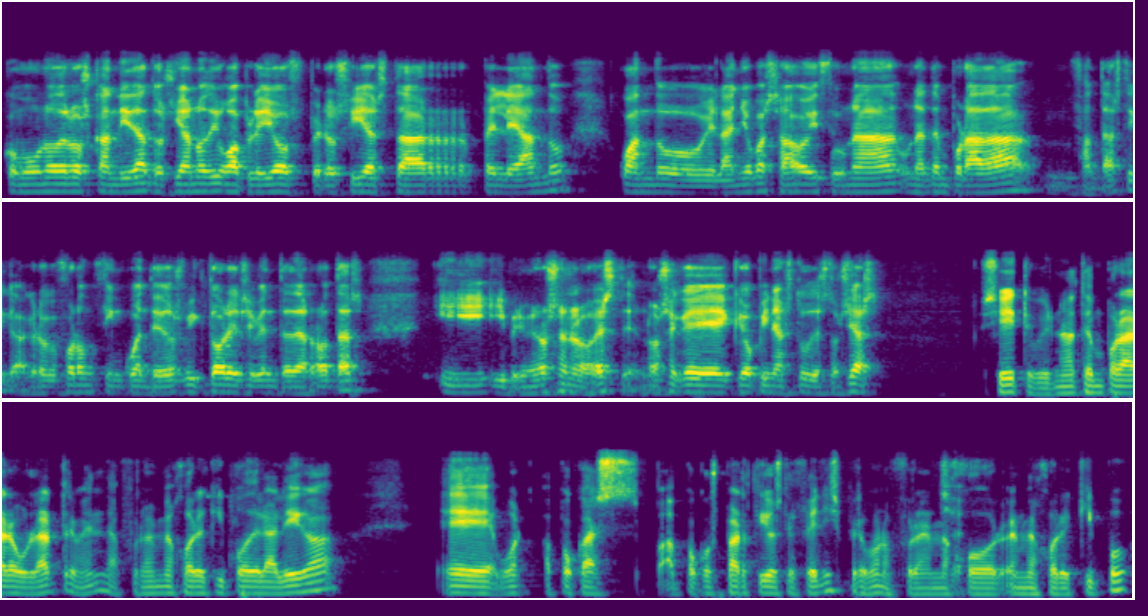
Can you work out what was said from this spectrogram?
como uno de los candidatos, ya no digo a playoffs, pero sí a estar peleando, cuando el año pasado hizo una, una temporada fantástica. Creo que fueron 52 victorias y 20 derrotas y, y primeros en el oeste. No sé qué, qué opinas tú de estos Jazz. Sí, tuvieron una temporada regular tremenda. Fueron el mejor equipo de la liga eh, bueno, a, pocas, a pocos partidos de Fénix, pero bueno, fueron el mejor, el mejor equipo.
